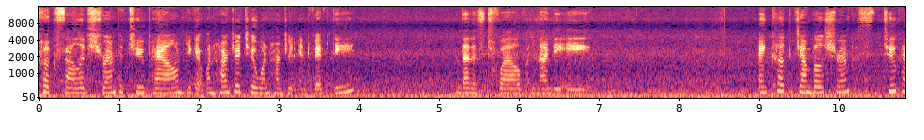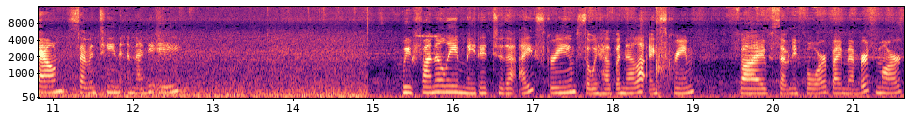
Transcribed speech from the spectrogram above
Cooked salad shrimp, a two pound. You get 100 to 150. And that is 12.98. And cooked jumbo shrimp, two pound, 17.98. We finally made it to the ice cream. So we have vanilla ice cream, 5.74 by members mark.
